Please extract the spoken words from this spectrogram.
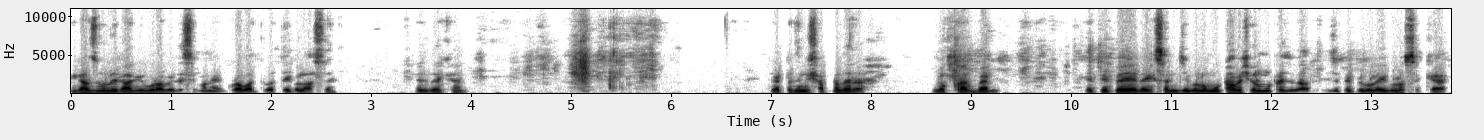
এই গাছগুলির আগে গোড়া বেঁধেছে মানে গোড়া বাঁধতে বাঁধতে এগুলো আছে। এই যে দেখেন। একটা জিনিস আপনাদের লক্ষ্য রাখবেন, এই পেঁপে, দেখছেন? যেগুলো মোটা হবে সেগুলো মোটা হয়ে যাবে। আর এই যে পেঁপেগুলো, এগুলো হচ্ছে ক্যাট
